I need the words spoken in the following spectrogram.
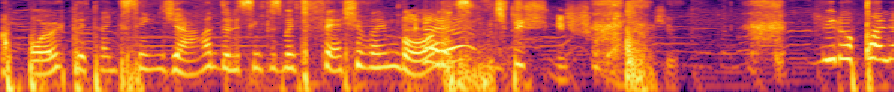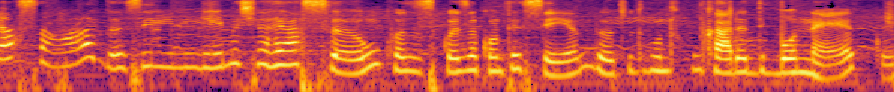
a porta e tá incendiado, ele simplesmente fecha e vai embora. assim, Não tem significado aquilo. virou palhaçada, assim, ninguém tinha reação com as coisas acontecendo, todo mundo com cara de boneco. Assim.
